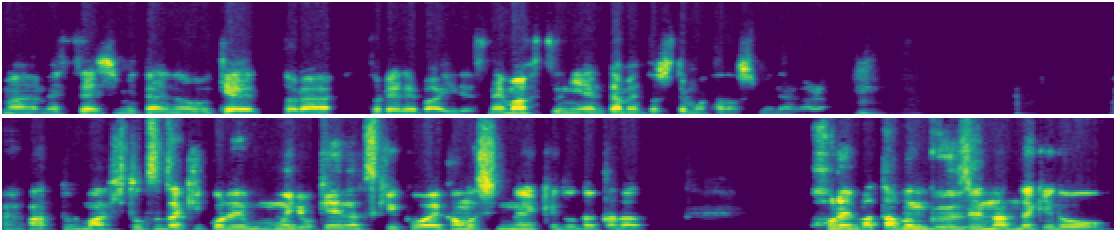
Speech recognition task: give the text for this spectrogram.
まあメッセージみたいなのを受け取ら、取れればいいですね。まあ普通にエンタメとしても楽しみながら。うんあと、まあ一つだけこれもう余計な付け加えかもしれないけど、だから、これは多分偶然なんだけど、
